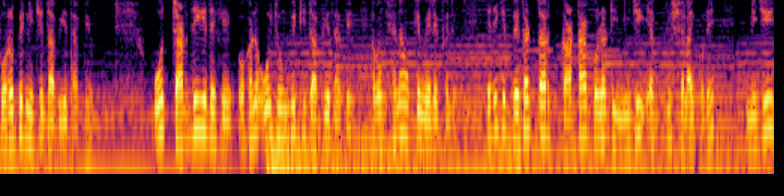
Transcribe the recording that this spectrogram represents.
বরফের নিচে দাবিয়ে থাকে। ও চারদিকে দেখে, ওখানে ওই জম্বিটি দাপিয়ে থাকে এবং হেনা ওকে মেরে ফেলে। এদিকে বেকার তার কাটা গলাটি নিজেই একটু সেলাই করে নিজেই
